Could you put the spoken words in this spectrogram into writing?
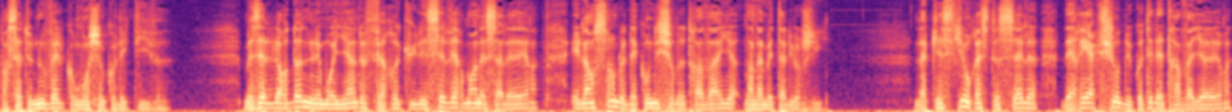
par cette nouvelle convention collective. Mais elle leur donne les moyens de faire reculer sévèrement les salaires et l'ensemble des conditions de travail dans la métallurgie. La question reste celle des réactions du côté des travailleurs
